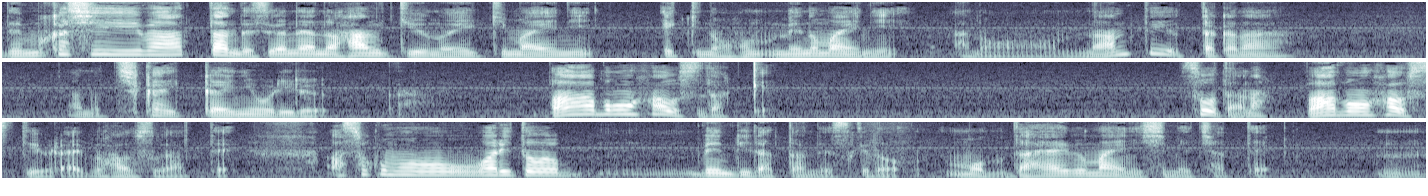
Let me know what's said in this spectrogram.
で昔はあったんですよね。あの阪急の駅前に駅の目の前にあのなんて言ったかな。あの地下1階に降りるバーボンハウスだっけ？そうだな。バーボンハウスっていうライブハウスがあってあそこも割と便利だったんですけどもうだいぶ前に閉めちゃって。うん。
